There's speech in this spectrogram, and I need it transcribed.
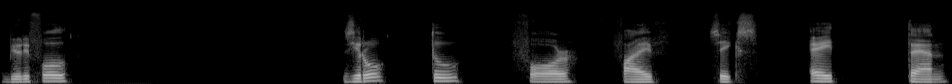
Beautiful. 0, 2, 4, 5, 6, 8, 10,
